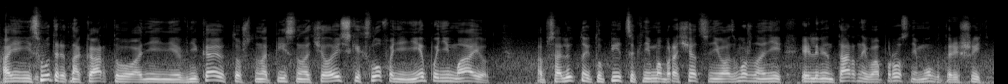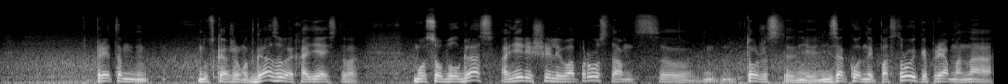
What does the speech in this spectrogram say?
Они не смотрят на карту, они не вникают в то, что написано. Человеческих слов они не понимают. Абсолютные тупицы, к ним обращаться невозможно, они элементарный вопрос не могут решить. При этом ну, скажем, вот газовое хозяйство, Мособлгаз, они решили вопрос там с, тоже с незаконной постройкой прямо на,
